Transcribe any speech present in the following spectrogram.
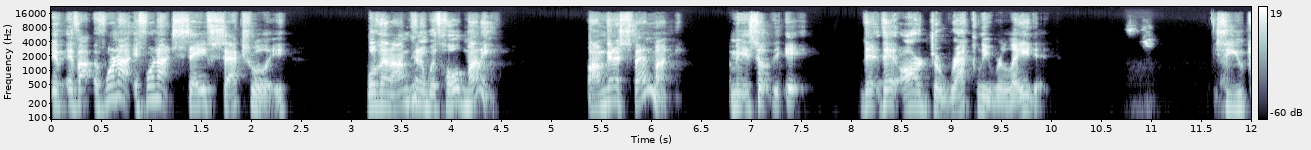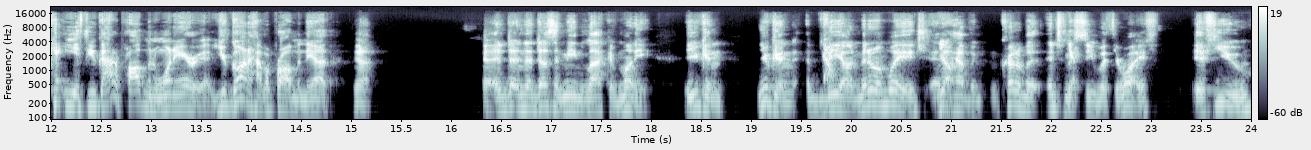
if if, I, if we're not if we're not safe sexually, well, then I'm going to withhold money. I'm going to spend money. I mean, so it, they they are directly related. So you can't if you got a problem in one area, you're going to have a problem in the other. And, and that doesn't mean lack of money. You can you can be on minimum wage and Yeah. have an incredible intimacy with your wife if you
